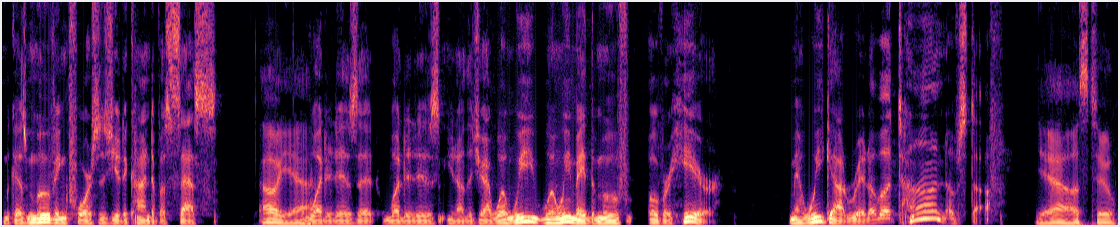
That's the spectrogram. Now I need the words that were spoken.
because moving forces you to kind of assess oh yeah. what it is that what it is you know that you have when we when we made the move over here man we got rid of a ton of stuff Yeah, us too.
